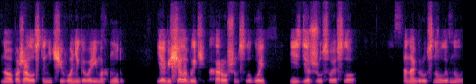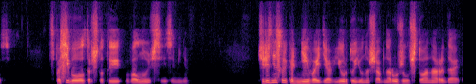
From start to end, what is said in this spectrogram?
Но, пожалуйста, ничего не говори Махмуду. Я обещала быть хорошим слугой и сдержу свое слово. Она грустно улыбнулась. Спасибо, Уолтер, что ты волнуешься из-за меня. Через несколько дней, войдя в юрту, юноша обнаружил, что она рыдает.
